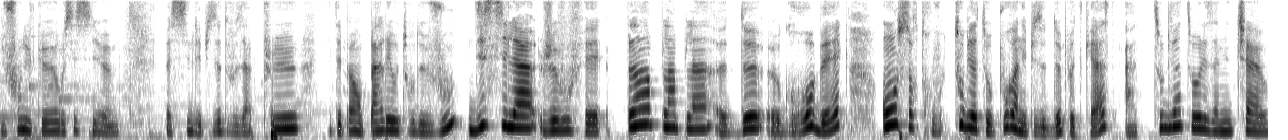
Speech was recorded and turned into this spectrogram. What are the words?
du fond du cœur. Aussi, si, bah, si l'épisode vous a plu, n'hésitez pas à en parler autour de vous. D'ici là, je vous fais plein, plein, plein de gros becs. On se retrouve tout bientôt pour un épisode de podcast. À tout bientôt, les amis. Ciao!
